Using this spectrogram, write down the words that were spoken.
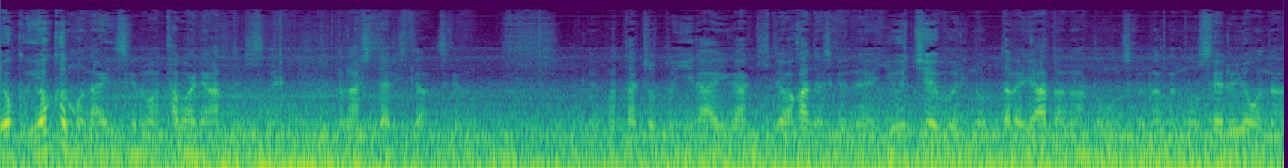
よくよくもないですけど、まあ、たまにあってですね話したりしてたんですけど。またちょっと依頼が来て分かんないですけどね YouTube に載ったら嫌だなと思うんですけどなんか載せるような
